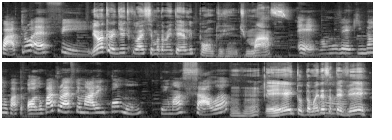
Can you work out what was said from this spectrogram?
4F. Eu acredito que lá em cima também tem ali ponto, gente. Mas. É, vamos ver aqui então no 4. Ó, no 4F tem uma área em comum. Tem uma sala. Uhum. Eita, o tamanho dessa Ah. TV.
